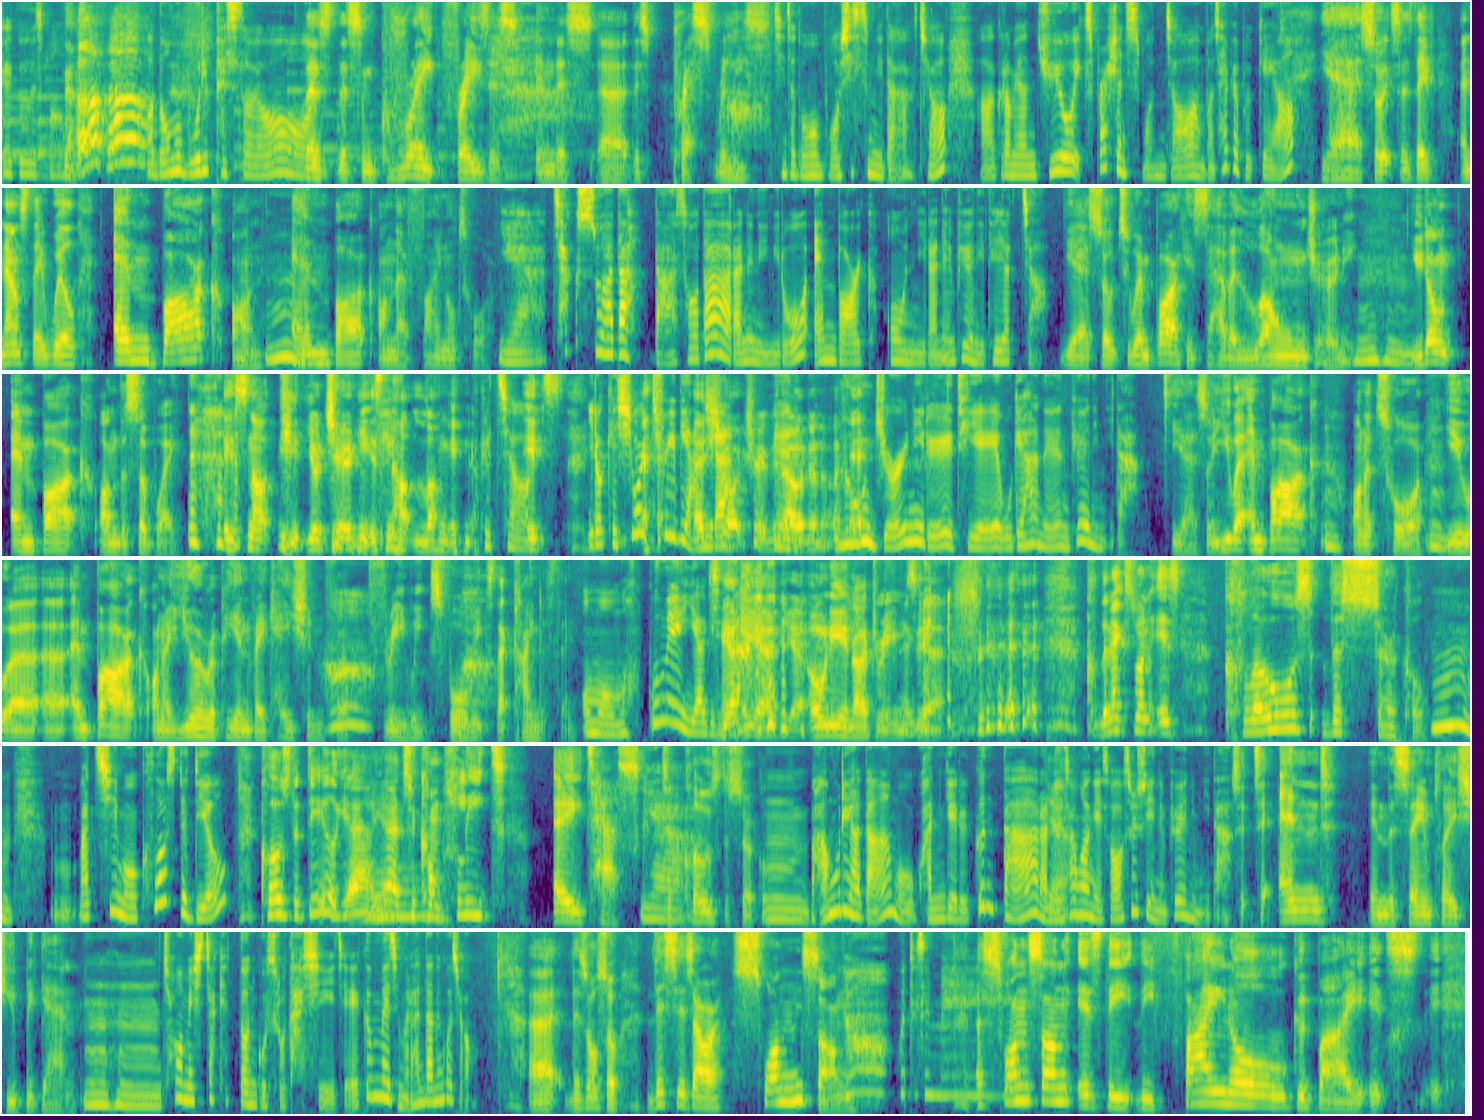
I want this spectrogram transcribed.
와우, I've got goosebumps. 아, 너무 몰입했어요. There's there's some great phrases in this uh, this press release. 진짜 너무 멋있습니다. 그렇죠? 아, 그러면 주요 expressions 먼저 한번 살펴볼게요. Yeah, so it says they've announced they will embark on embark on their final tour. Yeah, 착수하다, 나서다라는 의미로 embark on이라는 표현이 들렸죠. Yeah, so to embark is to have a long journey. You don't embark on the subway. it's not your journey is not long enough. 그렇죠. It's 이렇게 short trip이 A 아니라 short trip. No, no, no. long journey를 뒤에 오게 하는 표현입니다. Yeah, so you uh, embark on a tour. You uh, uh, embark on a European vacation for three weeks, four weeks, that kind of thing. 어머 어머 꿈의 이야기입니다. Yeah, yeah, yeah. Only in our dreams. Yeah. the next one is close the circle. 마치 뭐 close the deal Close the deal. Yeah, yeah. To complete a task. To Yeah. close the circle. 음, 마무리하다, 뭐 관계를 끊다라는 Yeah. 상황에서 쓸 수 있는 표현입니다. To, to end in the same place you began. 음, 처음에 시작했던 곳으로 다시 이제 끝맺음을 한다는 거죠. Uh, there's also this is our swan song. What does it mean? A swan song is the the final goodbye. It's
